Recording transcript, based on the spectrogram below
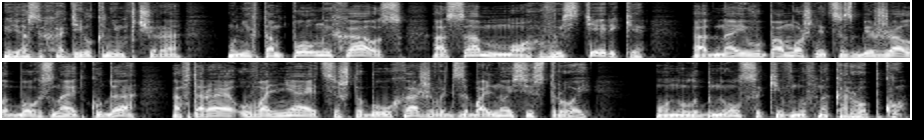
«Я заходил к ним вчера. У них там полный хаос, а сам Мо в истерике. Одна его помощница сбежала бог знает куда, а вторая увольняется, чтобы ухаживать за больной сестрой. Он улыбнулся, кивнув на коробку.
